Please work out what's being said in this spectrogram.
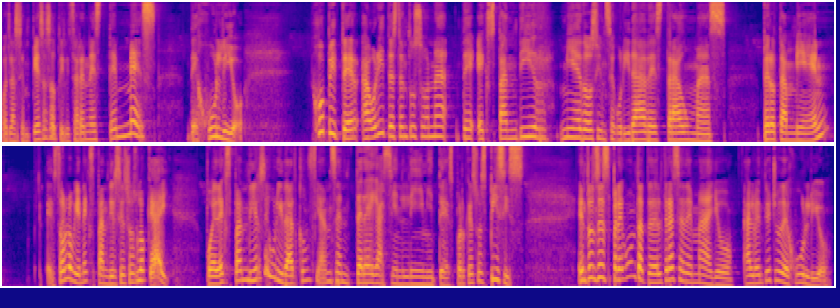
pues las empiezas a utilizar en este mes de julio. Júpiter ahorita está en tu zona de expandir miedos, inseguridades, traumas pero también eso lo viene a expandir si eso es lo que hay. Puede expandir seguridad, confianza, entrega sin límites, porque eso es Pisces. Entonces, pregúntate del 13 de mayo al 28 de julio,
